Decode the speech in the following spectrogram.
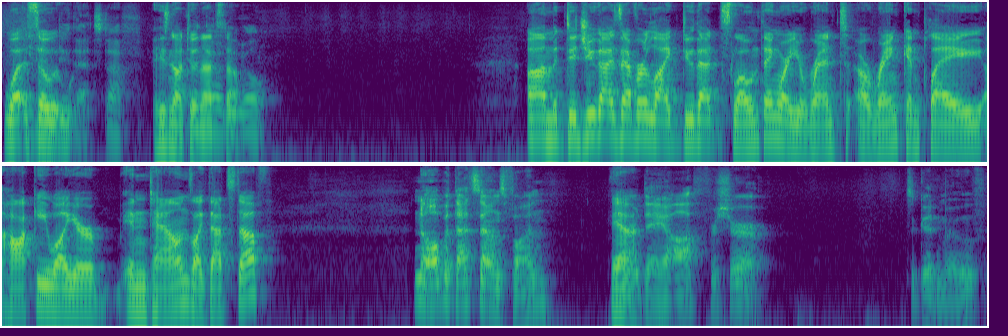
What? he so that stuff. he's not doing that he stuff. Will. Um, did you guys ever like do that Sloan thing where you rent a rink and play hockey while you're in towns, like that stuff? No, but that sounds fun. For a day off for sure. It's a good move.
